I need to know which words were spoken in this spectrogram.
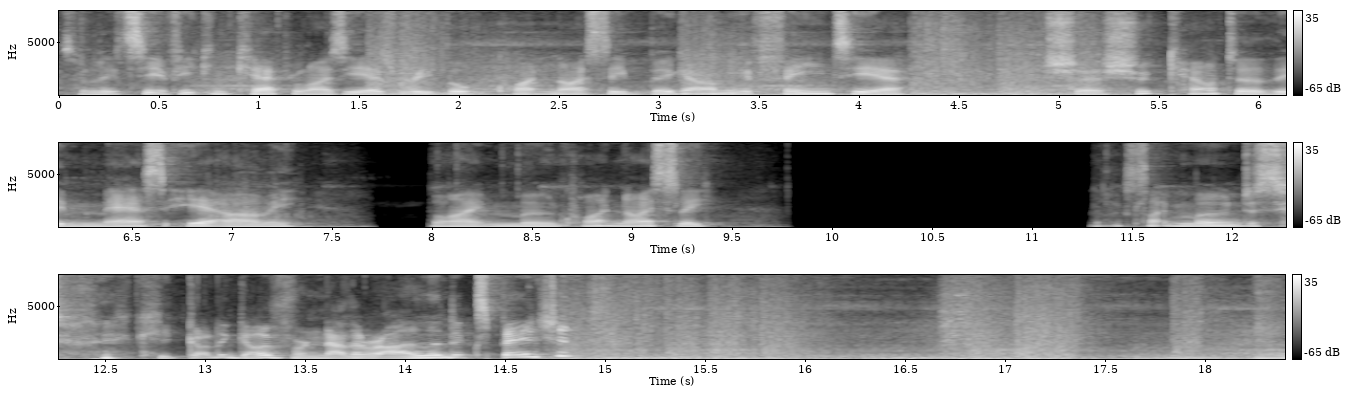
So let's see if he can capitalize. He has rebuilt quite nicely. Big army of fiends here, which uh, should counter the mass air army by Moon quite nicely. Looks like Moon just got to go for another island expansion. Oh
